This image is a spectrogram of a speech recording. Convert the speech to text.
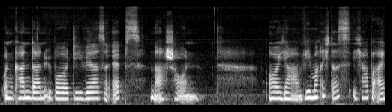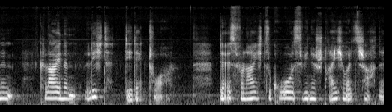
und kann dann über diverse Apps nachschauen. Äh, ja, wie mache ich das? Ich habe einen kleinen Lichtdetektor. Der ist vielleicht so groß wie eine Streichholzschachtel.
